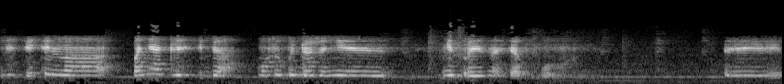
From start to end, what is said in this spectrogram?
действительно понять для себя, может быть, даже не, не произнося вслух. Э,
